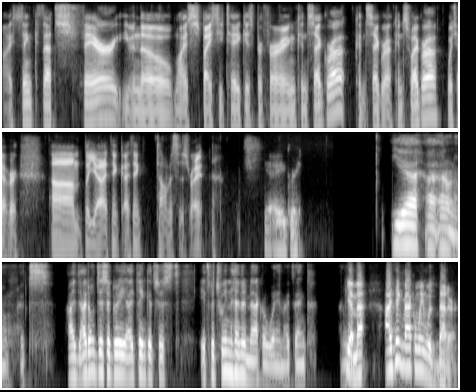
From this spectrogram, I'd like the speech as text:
I think that's fair, even though my spicy take is preferring Consegra, Consegra, Consuegra, whichever. Um, but yeah, I think I think Thomas is right. Yeah, I agree. Yeah, I, I don't know. It's I I don't disagree. I think it's just it's between him and McIlwain. I think. I mean, Yeah, Matt. I think McIlwain was better,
